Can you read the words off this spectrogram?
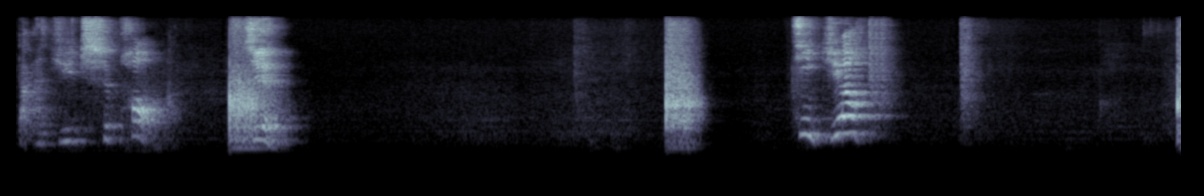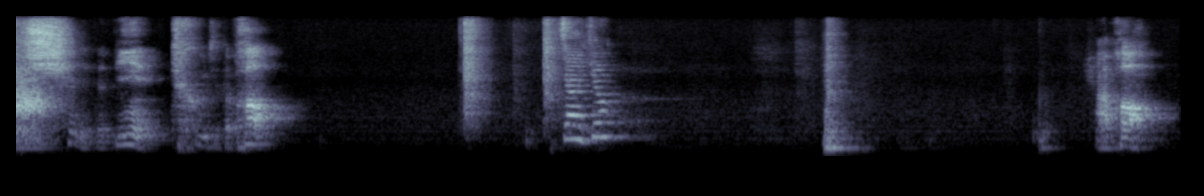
打狙吃炮，进，进局，吃你的兵，抽你的炮，将军，啥炮？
